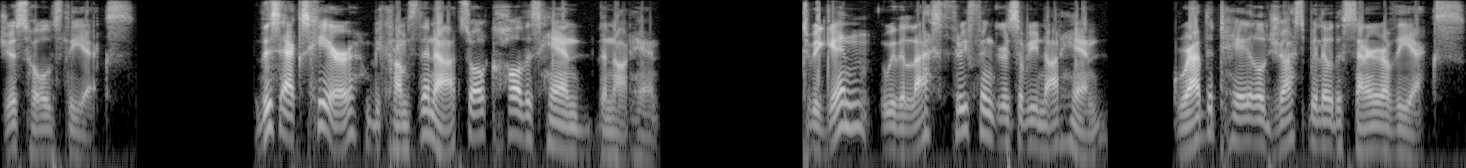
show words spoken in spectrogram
just holds the X. This X here becomes the knot, so I'll call this hand the knot hand. To begin, with the last three fingers of your knot hand, grab the tail just below the center of the X.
